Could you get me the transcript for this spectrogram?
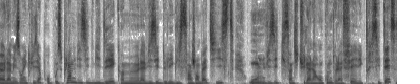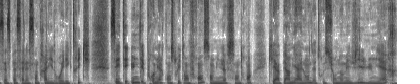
Euh, la maison éclusière propose plein de visites guidées, comme euh, la visite de l'église Saint-Jean-Baptiste ou une visite qui s'intitule À la rencontre de la fée électricité. Ça, ça se passe à la centrale hydroélectrique. Ça a été une des premières construites en France 1903, qui a permis à Londres d'être surnommée Ville Lumière.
